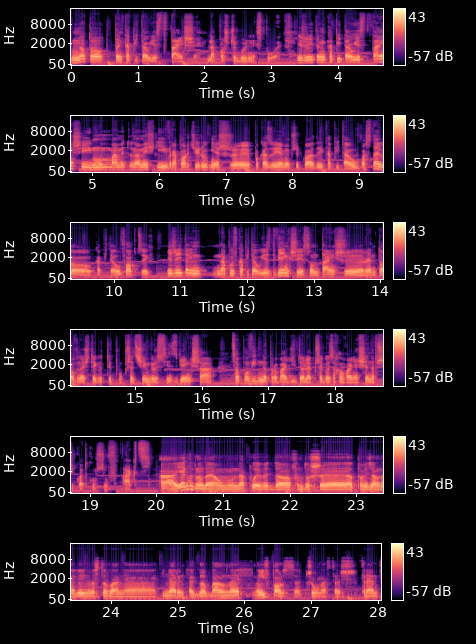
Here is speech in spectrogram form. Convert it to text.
no to ten kapitał jest tańszy dla poszczególnych spółek. Jeżeli ten kapitał jest tańszy i mamy tu na myśli, w raporcie również pokazujemy przykłady kapitału własnego, kapitałów obcych, jeżeli ten napływ kapitału jest większy, jest on tańszy, rentowność tego typu przedsiębiorstw jest większa, co powinno prowadzić do lepszego zachowania się na przykład kursów akcji. A jak wyglądają napływy do funduszy odpowiedzialnego inwestowania i na rynkach globalnych, no i w Polsce? Czy u nas też trend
